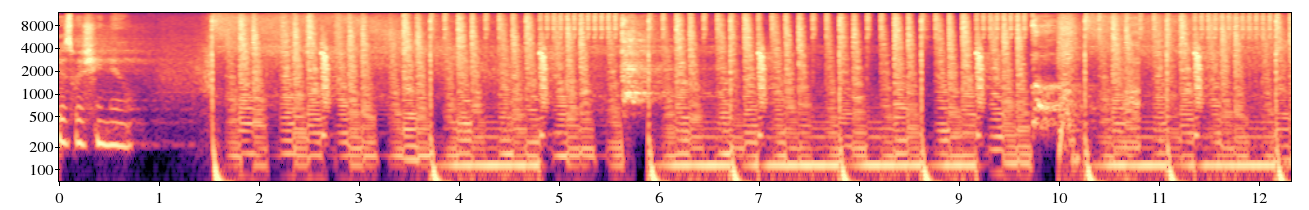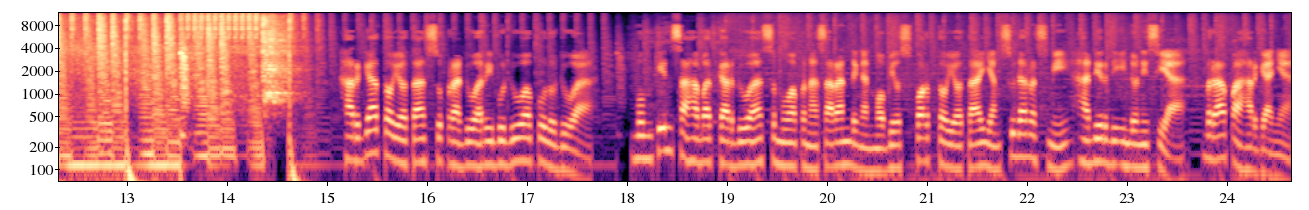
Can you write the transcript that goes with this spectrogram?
Just wish he knew. Harga Toyota Supra 2022 Mungkin sahabat Car 2 semua penasaran dengan mobil sport Toyota yang sudah resmi hadir di Indonesia, berapa harganya?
